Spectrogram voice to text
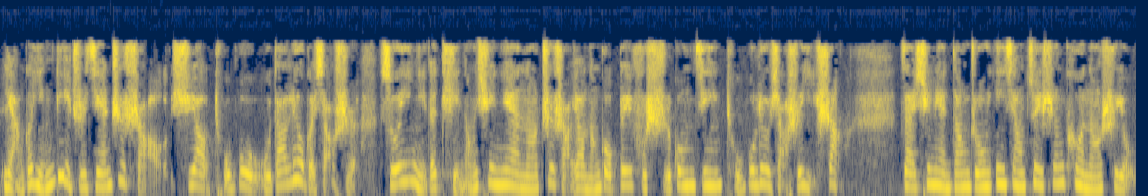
两个营地之间至少需要徒步五到六个小时，所以你的体能训练呢，至少要能够背负十公斤，徒步六小时以上。在训练当中，印象最深刻呢是有，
